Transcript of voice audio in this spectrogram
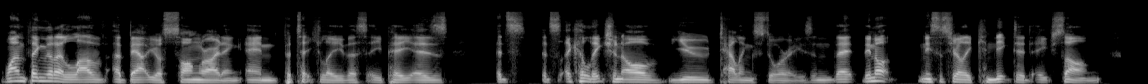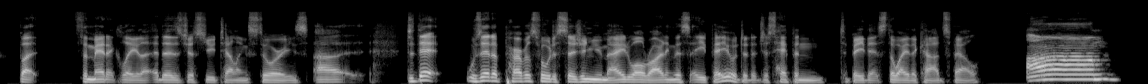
one thing that I love about your songwriting, and particularly this EP, is it's it's a collection of you telling stories, and that they're not necessarily connected each song, but thematically, it is just you telling stories. Uh, did that was that a purposeful decision you made while writing this EP, or did it just happen to be that's the way the cards fell? Um,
